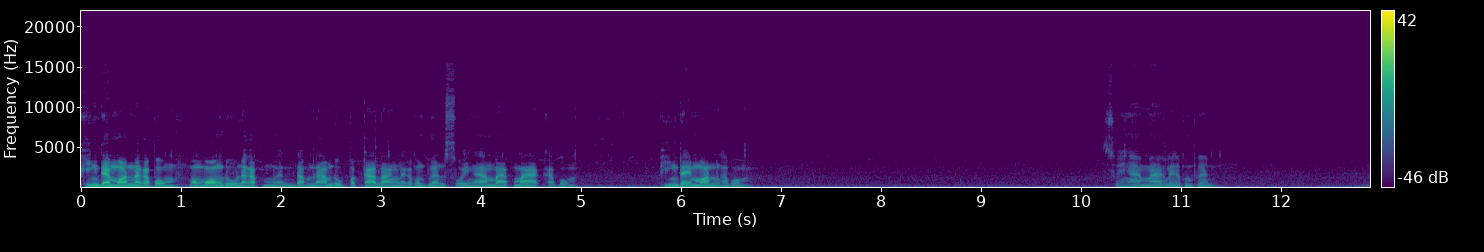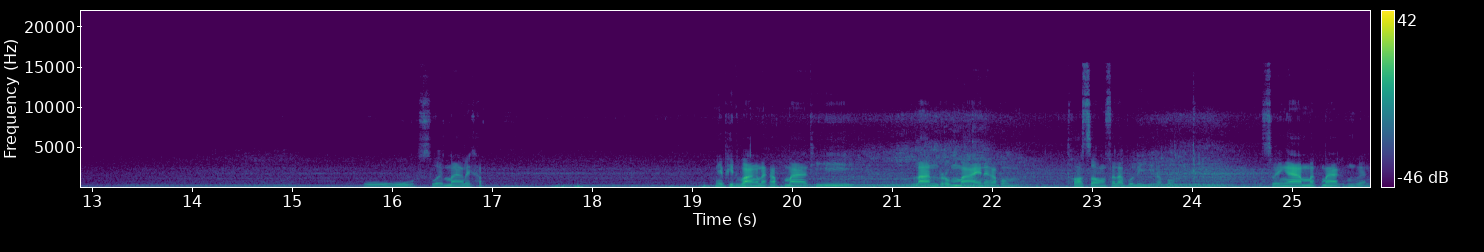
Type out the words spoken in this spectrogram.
พิงค์ไดมอนด์นะครับผมมองมองๆดูนะครับ เหมือนดำน้ำดูปะการังเลยครับเพื่อนๆสวยงามมากๆครับผมพิงค์ไดมอนด์ครับผม สวยงามมากเลยครับเพื่อนๆโอ้สวยมากเลยครับ ไม่ผิดหวังนะครับ มาที่ลานร่มไม้นะครับผมท่อสองสระบุรีครับผม สวยงามมากๆเพื่อน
